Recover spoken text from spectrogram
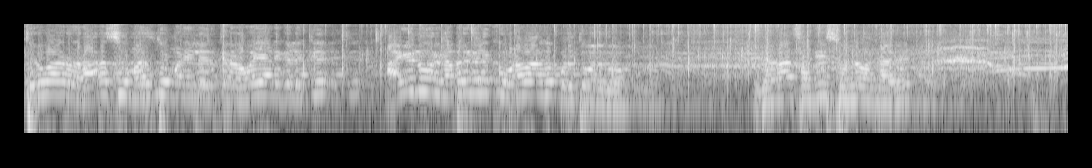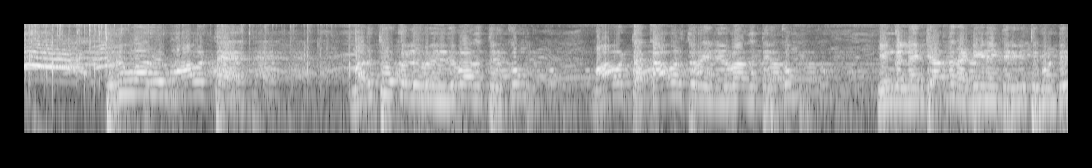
திருவாரூர் அரசு மருத்துவமனையில் இருக்கிற நோயாளிகளுக்கு ஐநூறு நபர்களுக்கு உணவாக கொடுத்து வருகிறோம். இதெல்லாம் சதீஷ் சொல்ல வந்தாரு. திருவாரூர் மாவட்ட மருத்துவக் கல்லூரி நிர்வாகத்திற்கும் மாவட்ட காவல்துறை நிர்வாகத்திற்கும் எங்கள் நெஞ்சார்ந்த நன்றியினை தெரிவித்துக் கொண்டு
